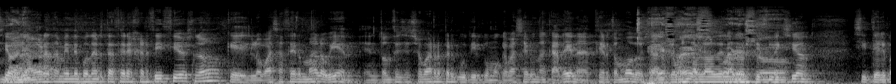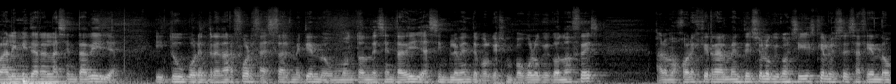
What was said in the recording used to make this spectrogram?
Sí, a la hora también de ponerte a hacer ejercicios, ¿no? Que lo vas a hacer mal o bien. Entonces eso va a repercutir como que va a ser una cadena, en cierto modo. O sea, hemos hablado de la dorsiflexión, si te va a limitar en la sentadilla y tú por entrenar fuerza estás metiendo un montón de sentadillas simplemente porque es un poco lo que conoces, a lo mejor es que realmente eso lo que consigues es que lo estés haciendo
